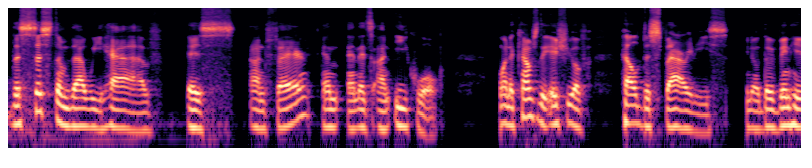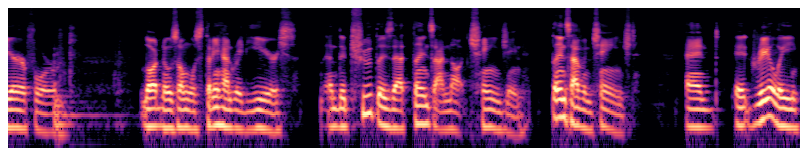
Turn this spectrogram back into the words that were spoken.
the system that we have is unfair and, and it's unequal. When it comes to the issue of health disparities, you know, they've been here for, Lord knows, almost 300 years. And the truth is that things are not changing. Things haven't changed. And it really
